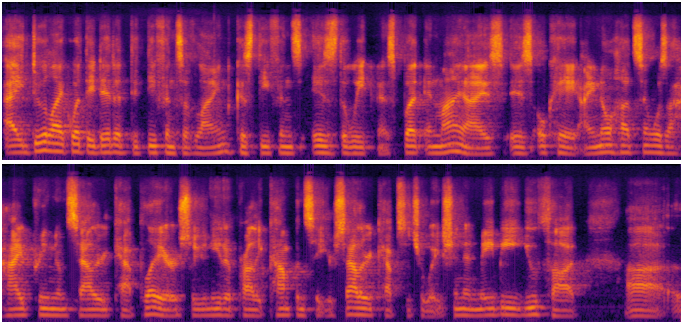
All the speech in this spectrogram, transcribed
I do like what they did at the defensive line because defense is the weakness. But in my eyes, is okay. I know Hudson was a high premium salary cap player, so you need to probably compensate your salary cap situation. And maybe you thought uh,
